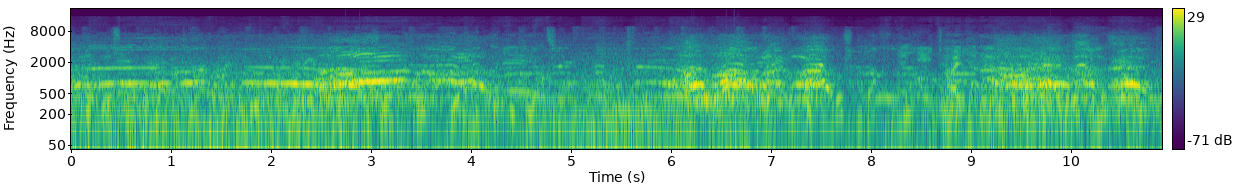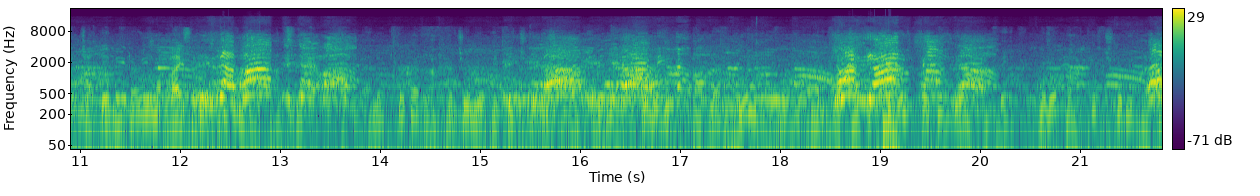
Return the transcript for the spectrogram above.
একটি পোস্টার পাঠানো হবে ব্যালট পেপার রাখার জন্য একটি আপনার মূল ব্যালট পেপার থাকবে কোনো প্রার্থীর ছবি থাকবে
